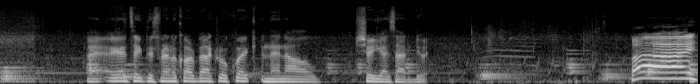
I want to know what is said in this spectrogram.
All right, I gotta take this rental car back real quick, and then I'll show you guys how to do it. Bye.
